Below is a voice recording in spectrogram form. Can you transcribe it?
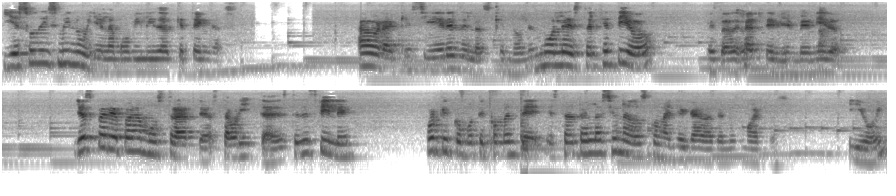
y eso disminuye la movilidad que tengas. Ahora que si eres de los que no les molesta el gentío, pues adelante, bienvenido. Yo esperé para mostrarte hasta ahorita este desfile porque como te comenté, están relacionados con la llegada de los muertos. Y hoy,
